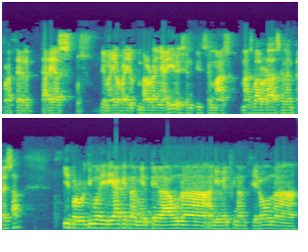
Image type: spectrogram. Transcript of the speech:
por, hacer tareas pues, de mayor valor añadido y sentirse más, más valoradas en la empresa. Y por último diría que también te da una, a nivel financiero una,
